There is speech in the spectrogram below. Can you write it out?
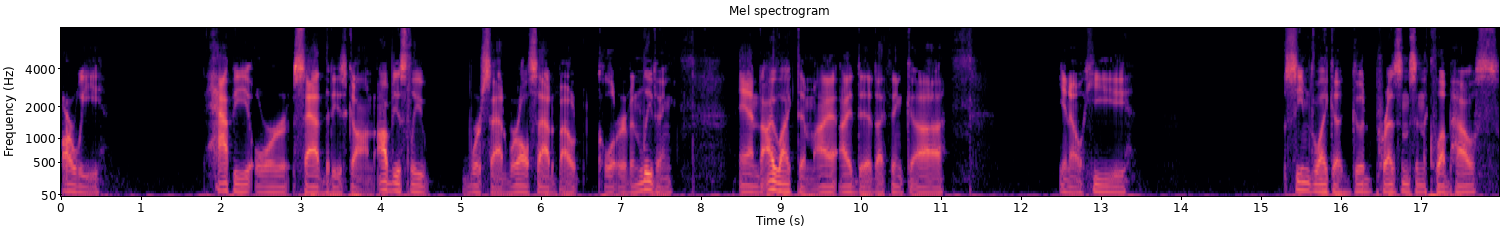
are we happy or sad that he's gone? Obviously, we're sad. We're all sad about Cole Irvin leaving, and I liked him. I I did. I think uh, you know he seemed like a good presence in the clubhouse.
